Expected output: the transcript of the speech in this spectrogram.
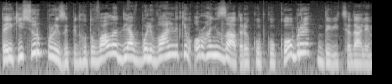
та які сюрпризи підготували для вболівальників організатори Кубку Кобри? Дивіться далі.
